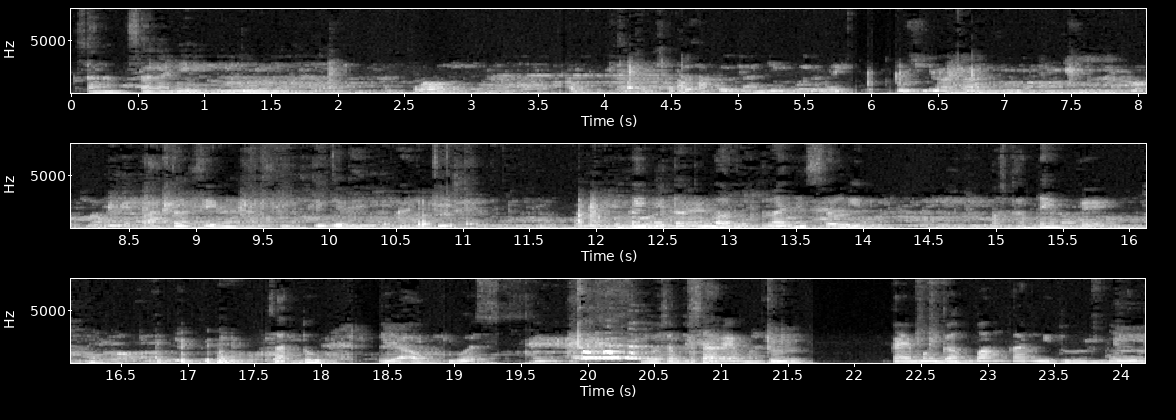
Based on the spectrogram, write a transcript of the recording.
kesalahan kesalahan ini gitu fatal sih nah itu jadi anjir gue kayak kita tuh nggak pernah nyesel gitu. Pas KTP satu. Ya Allah gue dosa besar ya emang hmm. kayak menggampangkan gitu Hmm.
